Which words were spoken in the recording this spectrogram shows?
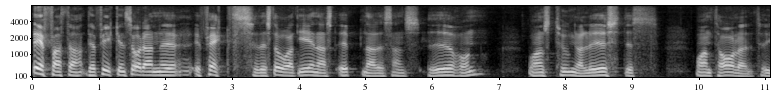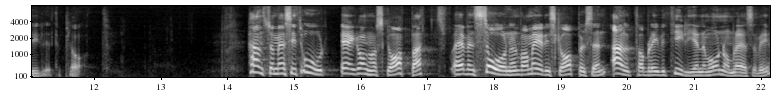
Efata, det fick en sådan eh, effekt. Det står att genast öppnades hans öron och hans tunga löstes och han talade tydligt och klart. Han som med sitt ord en gång har skapat, även sonen var med i skapelsen, allt har blivit till genom honom läser vi.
